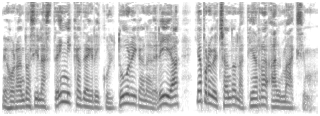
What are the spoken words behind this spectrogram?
mejorando así las técnicas de agricultura y ganadería y aprovechando la tierra al máximo.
